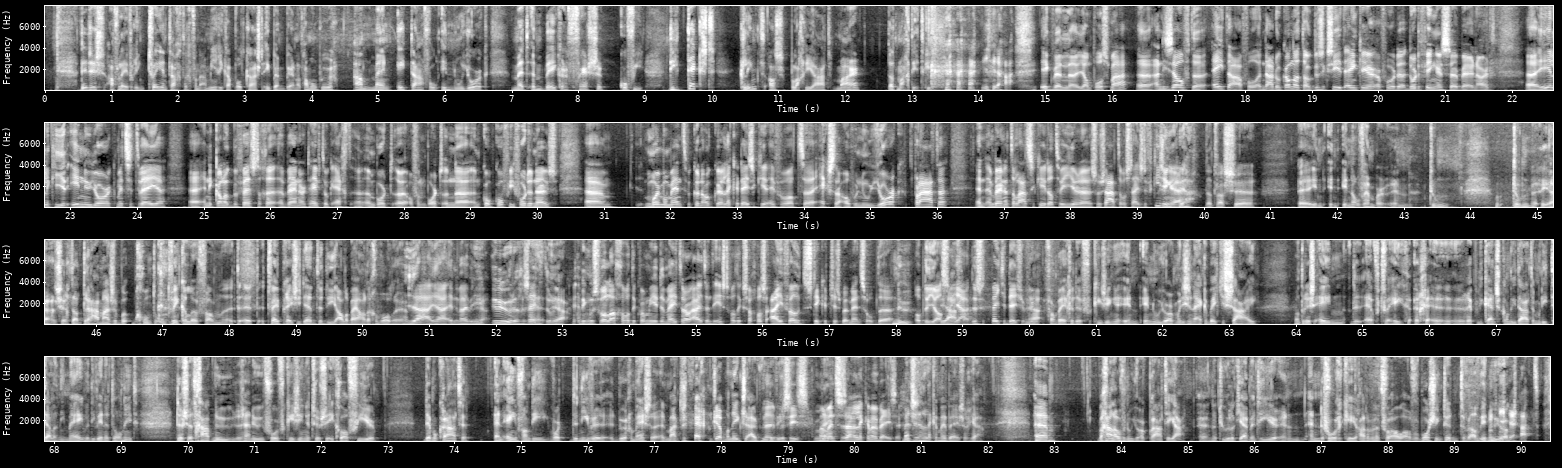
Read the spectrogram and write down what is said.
Dit is aflevering 82 van de Amerika-podcast. Ik ben Bernard Hammelburg aan mijn eettafel in New York met een beker verse koffie. Die tekst klinkt als plagiaat, maar dat mag dit keer. ja, ik ben eh, Jan Posma uh, aan diezelfde eettafel. En daardoor kan dat ook. Dus ik zie het één keer voor de, door de vingers, uh, Bernard. Heerlijk hier in New York met z'n tweeën. en ik kan ook bevestigen, Bernard heeft ook echt een bord, of een bord, een, een kop koffie voor de neus. Ehm, mooi moment. We kunnen ook lekker deze keer even wat extra over New York praten. En, en Bernard, de laatste keer dat we hier zo zaten was tijdens de verkiezingen. Hè? Ja, dat was in, in, in november. En toen, toen ja, zeg, dat drama ze begon te ontwikkelen van twee presidenten die allebei hadden gewonnen. Hè? Ja, ja, en we hebben hier uren gezeten toen. Ja. En ik moest wel lachen, want ik kwam hier de metro uit. En het eerste wat ik zag was I-vote stickertjes bij mensen op de, nu. op de jassen. Ja, dus een beetje vu. Ja, vanwege de verkiezingen in, in New York. Maar die zijn eigenlijk een beetje saai. Want er is één of twee Republikeinse kandidaten, maar die tellen niet mee, want die winnen toch niet. Dus het gaat nu, er zijn nu voorverkiezingen tussen, ik geloof, vier Democraten. En een van die wordt de nieuwe burgemeester. En het maakt dus eigenlijk helemaal niks uit wie nee. Precies, maar nee. mensen zijn er lekker mee bezig. Mensen zijn er lekker mee bezig, ja. Um, we gaan over New York praten. Ja, uh, natuurlijk. Jij bent hier. En, en de vorige keer hadden we het vooral over Washington. Terwijl we in New York zaten. Ja.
